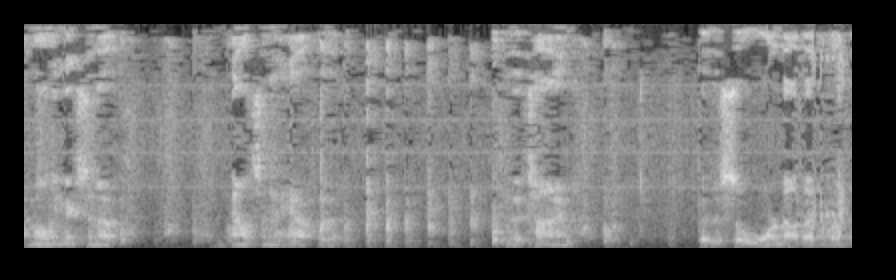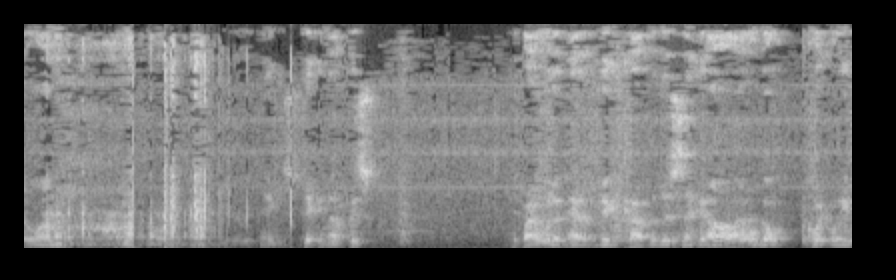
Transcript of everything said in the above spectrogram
I'm only mixing up an ounce and a half at a, at a time because it's so warm out. I don't want to um, get everything sticking up because if I would have had a big cup of this thinking, oh, it'll go quickly.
